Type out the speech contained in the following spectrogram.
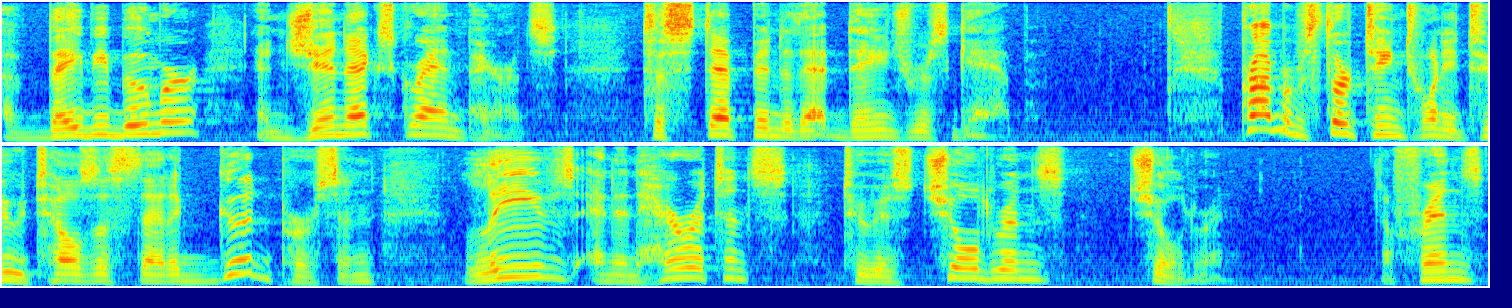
of baby boomer and Gen X grandparents to step into that dangerous gap. Proverbs 13:22 tells us that a good person leaves an inheritance to his children's children. Now friends,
